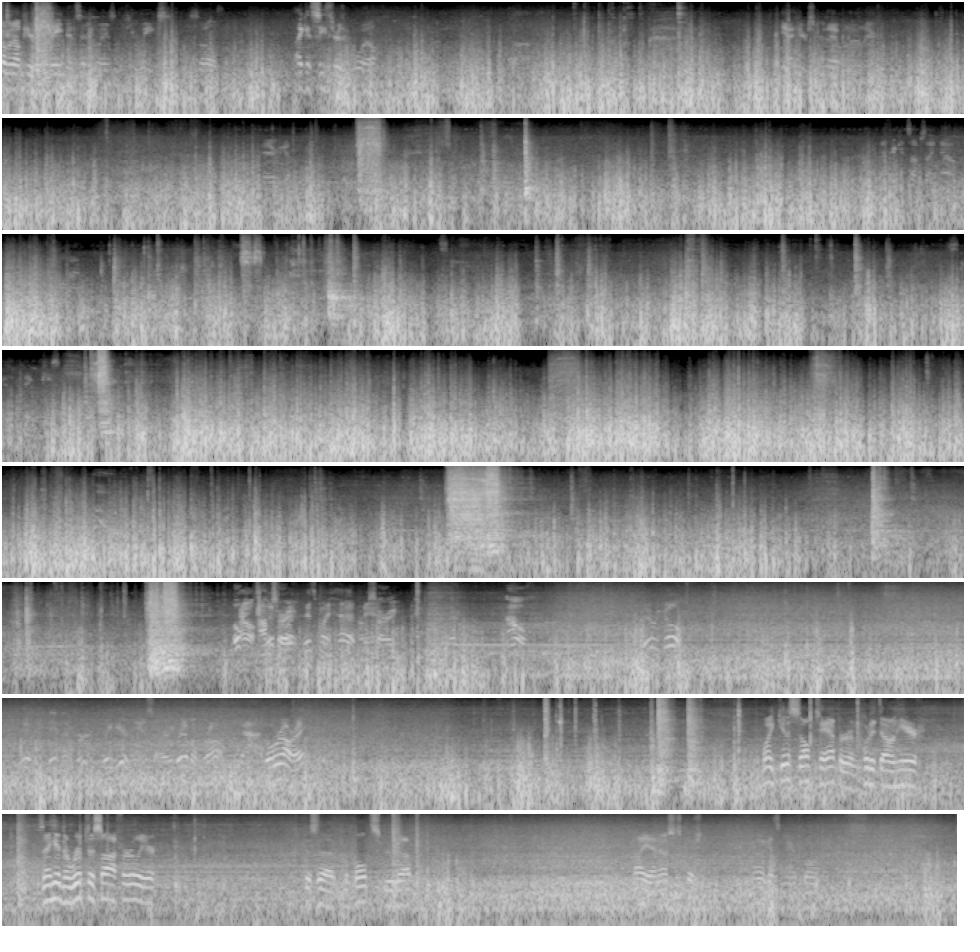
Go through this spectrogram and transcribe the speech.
coming up here for maintenance anyways in a few weeks. So I can see through the coil. That's sorry. My, that's my head, I'm man. sorry. Ow. There we go. Damn, that hurt. right here, man. Sorry. Right on my bra. God. But we're all right. Mike, get a self tapper and put it down here. Because I had to rip this off earlier. Because uh, the bolt screwed up. Oh yeah, now it's just pushing. Now we got some air flowing.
